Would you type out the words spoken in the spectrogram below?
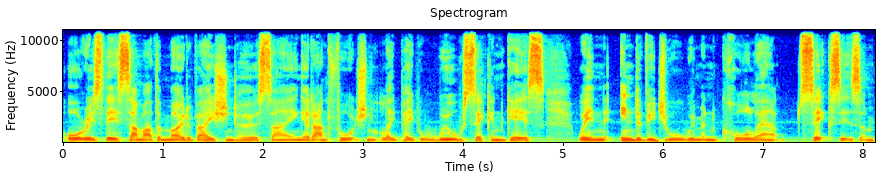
Or is there some other motivation to her saying it? Unfortunately, people will second guess when individual women call out sexism.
